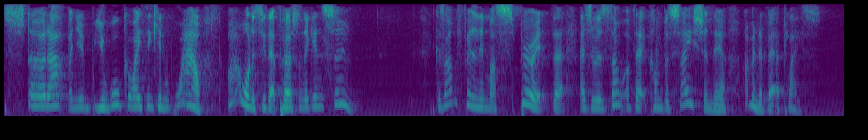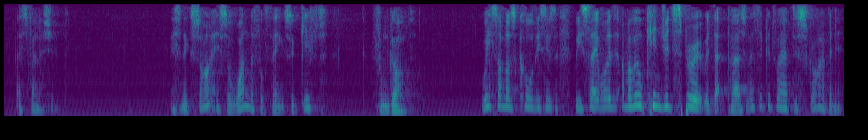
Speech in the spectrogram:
stirred up, and you you walk away thinking, wow, I want to see that person again soon. Because I'm feeling in my spirit that as a result of that conversation there, I'm in a better place. That's fellowship. It's an exciting, it's a wonderful thing. It's a gift from God. We sometimes call these things, we say, well, I'm a real kindred spirit with that person. That's a good way of describing it.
